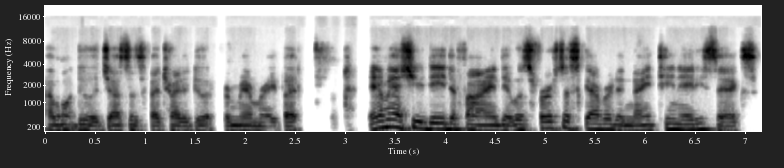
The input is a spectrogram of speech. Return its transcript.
I won't do it justice if I try to do it from memory. But MSUD defined it was first discovered in 1986.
